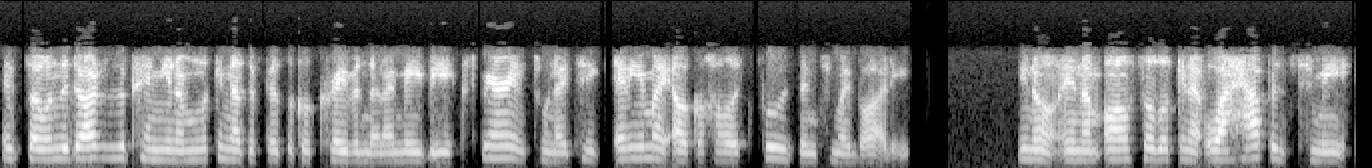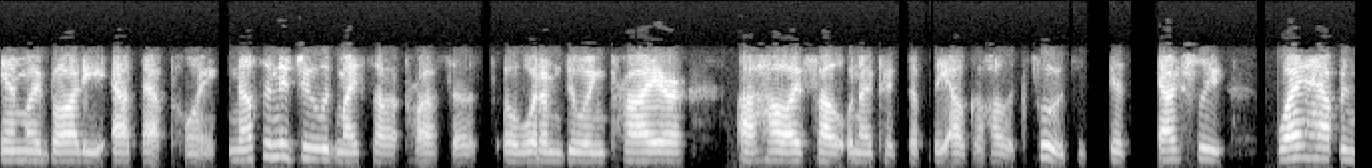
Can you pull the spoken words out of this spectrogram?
And so in the doctor's opinion, I'm looking at the physical craving that I may be experienced when I take any of my alcoholic foods into my body. You know, and I'm also looking at what happens to me in my body at that point. Nothing to do with my thought process or what I'm doing prior, uh, how I felt when I picked up the alcoholic foods. It's actually what happens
